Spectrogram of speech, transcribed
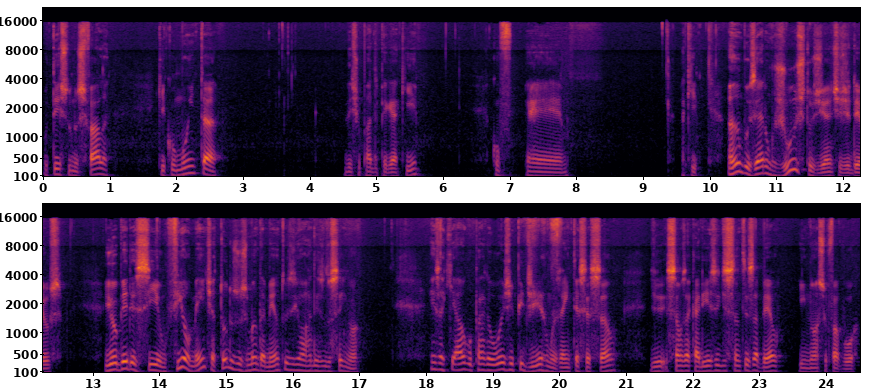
o texto nos fala que com muita. Deixa o padre pegar aqui. Com, é, aqui. Ambos eram justos diante de Deus e obedeciam fielmente a todos os mandamentos e ordens do Senhor. Eis aqui algo para hoje pedirmos a intercessão de São Zacarias e de Santa Isabel em nosso favor.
